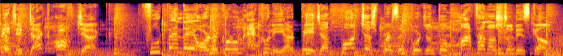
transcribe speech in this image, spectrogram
পেটে ডাক অফ যাক ফুড প্যান্ডায় অর্ডার করুন এখনই আর পেয়ে যান পঞ্চাশ পার্সেন্ট পর্যন্ত মাথা নষ্ট ডিসকাউন্ট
